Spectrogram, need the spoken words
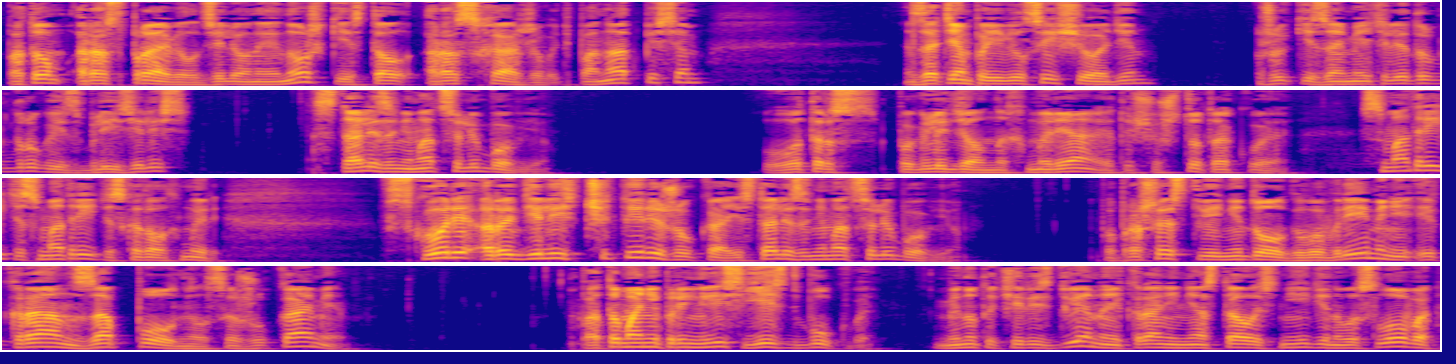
потом расправил зеленые ножки и стал расхаживать по надписям. Затем появился еще один. Жуки заметили друг друга и сблизились, стали заниматься любовью. Уотерс поглядел на хмыря. Это еще что такое? «Смотрите, смотрите», — сказал хмырь. Вскоре родились четыре жука и стали заниматься любовью. По прошествии недолгого времени экран заполнился жуками. Потом они принялись есть буквы. Минуты через две на экране не осталось ни единого слова,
